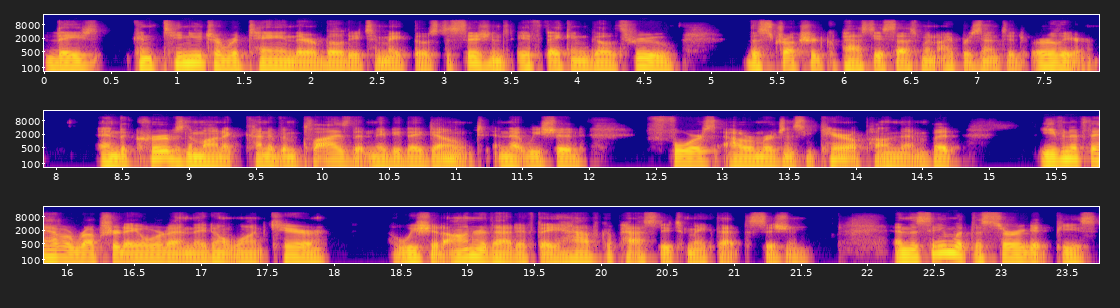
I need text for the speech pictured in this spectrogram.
They continue to retain their ability to make those decisions if they can go through the structured capacity assessment I presented earlier. And the curves mnemonic kind of implies that maybe they don't and that we should force our emergency care upon them. But even if they have a ruptured aorta and they don't want care, we should honor that if they have capacity to make that decision. And the same with the surrogate piece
